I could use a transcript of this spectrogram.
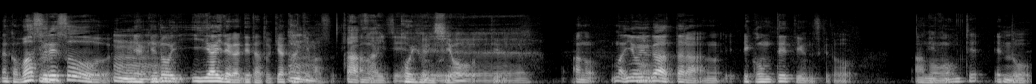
なんか忘れそうやけど、うん。いいアイデアが出た時は書きます。じ、あの書いて。こういうふうにしようっていう。へあの、まあ、余裕があったら、あの絵コンテって言うんですけど、あのえっと、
